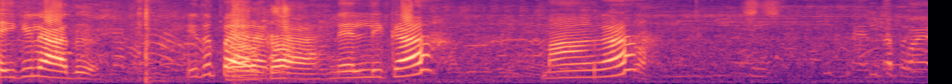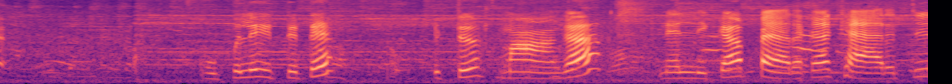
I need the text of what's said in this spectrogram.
ഇത് അത് ഇത് പേരക്ക നെല്ലിക്ക മാങ്ങ. ഉപ്പിൽ ഇട്ടിട്ട് ഇട്ട് മാങ്ങ നെല്ലിക്ക പേരക്ക ക്യാരറ്റ്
